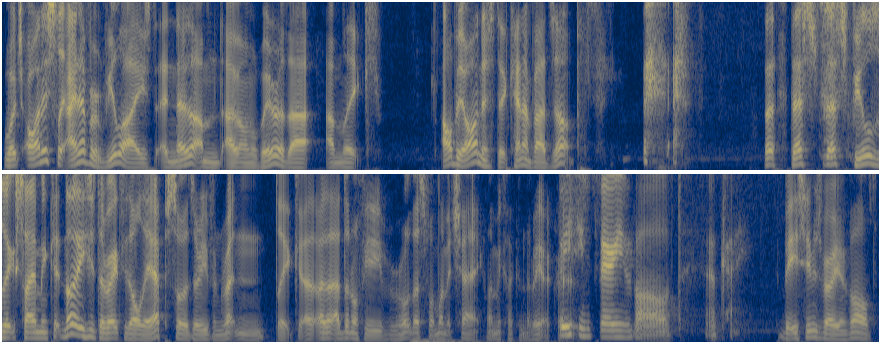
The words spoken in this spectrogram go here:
which honestly I never realized, and now that I'm I'm aware of that, I'm like, I'll be honest, it kind of adds up. But this this feels like Simon. Not that he's directed all the episodes or even written. Like I, I don't know if he even wrote this one. Let me check. Let me click on the writer But he seems very involved. Okay. but he seems very involved.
